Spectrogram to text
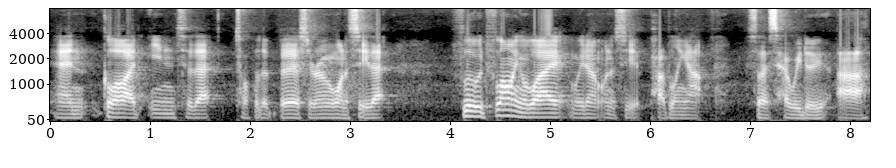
and glide into that top of the bursa and we want to see that fluid flowing away and we don't want to see it puddling up. So that's how we do our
